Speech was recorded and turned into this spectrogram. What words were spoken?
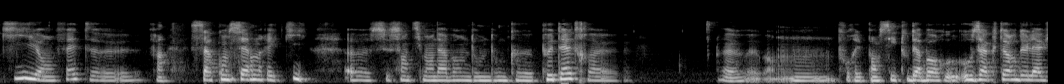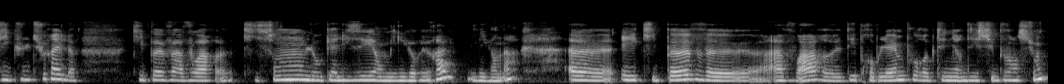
qui, en fait, enfin, ça concernerait qui, ce sentiment d'abandon? Donc, peut-être euh, on pourrait penser tout d'abord aux acteurs de la vie culturelle qui peuvent avoir, euh, qui sont localisés en milieu rural, il y en a, euh, et qui peuvent avoir des problèmes pour obtenir des subventions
